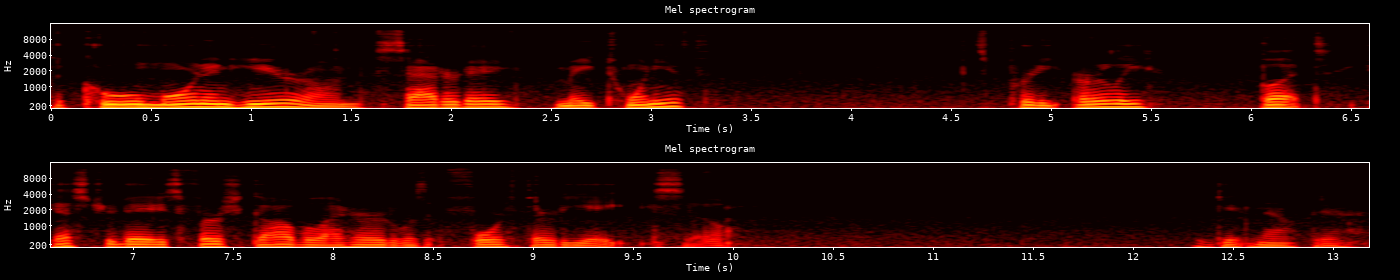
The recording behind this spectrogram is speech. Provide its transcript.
It's a cool morning here on Saturday, May 20th. It's pretty early, but yesterday's first gobble I heard was at 4:38, so we're getting out there.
